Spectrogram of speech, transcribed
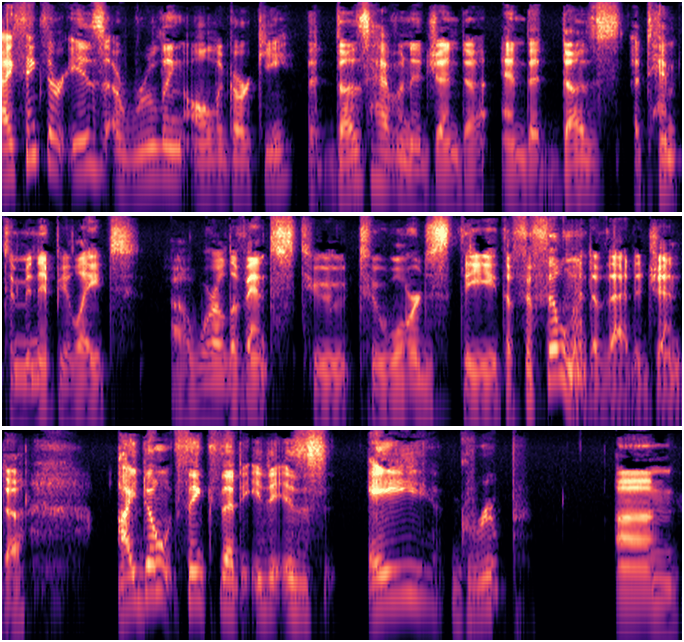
I think there is a ruling oligarchy that does have an agenda and that does attempt to manipulate uh, world events to towards the the fulfillment of that agenda. I don't think that it is a group um,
